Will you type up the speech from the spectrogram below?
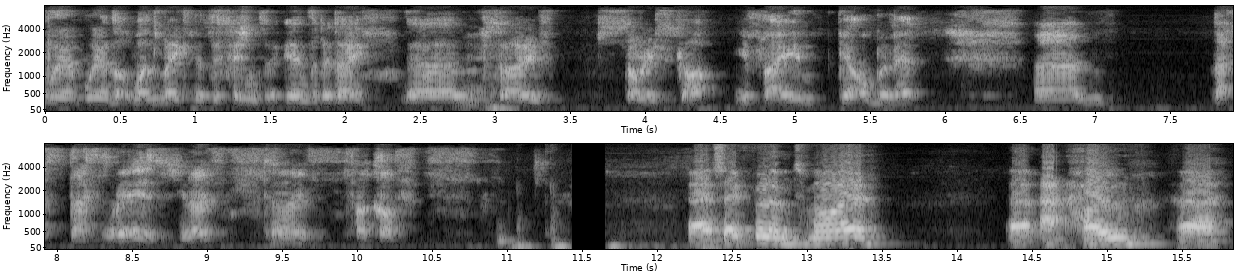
we're, we're not the ones making the decisions at the end of the day. Um, Yeah. So, sorry, Scott, you're playing. Get on with it. Um, that's that's what it is, you know. So, fuck off. Uh, so Fulham tomorrow uh, at home uh,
